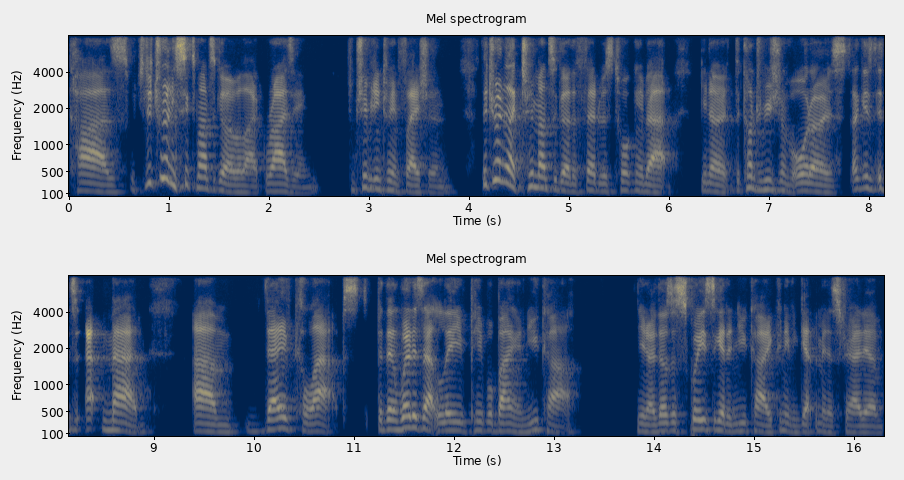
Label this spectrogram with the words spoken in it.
cars, which literally six months ago were like rising, contributing to inflation. Literally like two months ago, the Fed was talking about, you know, the contribution of autos. Like it's, it's mad. Um, they've collapsed. But then where does that leave people buying a new car? You know, there was a squeeze to get a new car. You couldn't even get them in Australia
